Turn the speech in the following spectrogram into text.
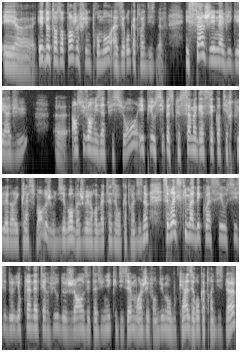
Et, euh, et de temps en temps, je fais une promo à 0,99. Et ça, j'ai navigué à vue. Euh, en suivant mes intuitions. Et puis aussi parce que ça m'agaçait quand il reculait dans les classements ben, je me disais bon ben je vais le remettre à 0,99 c'est vrai que ce qui m'a décoincé aussi, c'est de lire plein d'interviews de gens aux États-Unis qui disaient moi j'ai vendu mon bouquin à 0,99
